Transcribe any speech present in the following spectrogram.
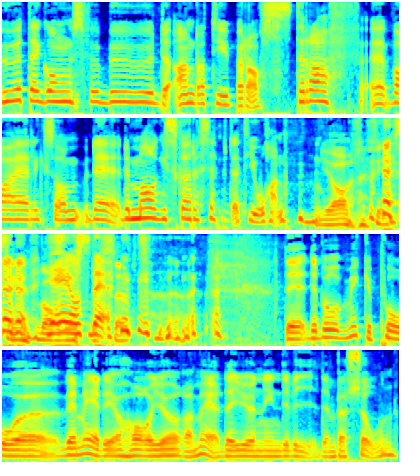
utegångsförbud, andra typer av straff. Eh, vad är liksom det, det magiska receptet, Johan? Ja, det finns inget magiskt Ge oss det. recept. Det, det beror mycket på eh, vem är det jag har att göra med. Det är ju en individ, en person.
